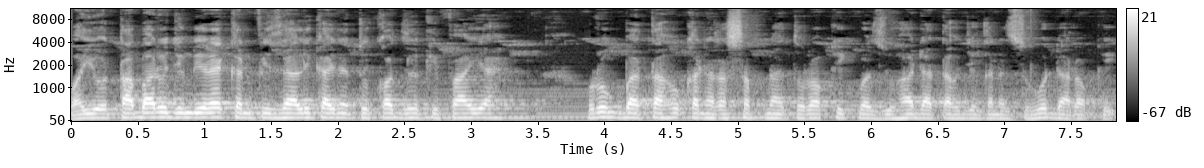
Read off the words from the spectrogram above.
Wa yutabaru jeung direken fi zalika ina tu qadril kifayah. Rugbatahu kana rasabna tu raqiq wa zuhada tahu jeung kana zuhud raqiq.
